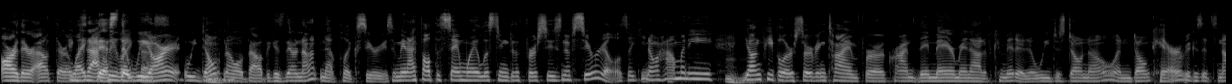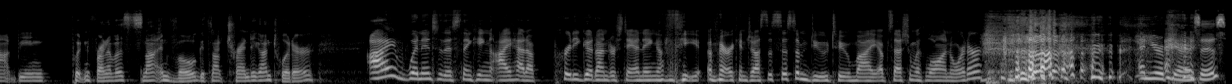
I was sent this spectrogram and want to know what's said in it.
are there out there like Exactly this that like we this. aren't we don't mm-hmm. know about because they're not Netflix series. I mean, I felt the same way listening to the first season of Serial. It's like, you know, how many mm-hmm. young people are serving time for a crime they may or may not have committed and we just don't know and don't care because it's not being put in front of us. It's not in vogue. It's not trending on Twitter. I went into this thinking I had a pretty good understanding of the American justice system due to my obsession with Law and Order. and your appearances,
